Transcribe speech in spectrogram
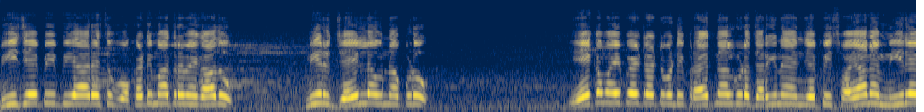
బీజేపీ బీఆర్ఎస్ ఒకటి మాత్రమే కాదు మీరు జైల్లో ఉన్నప్పుడు ఏకమైపోయేటటువంటి ప్రయత్నాలు కూడా జరిగినాయని చెప్పి స్వయాన మీరే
